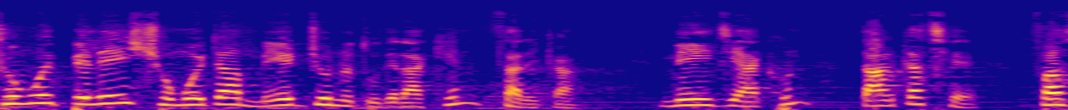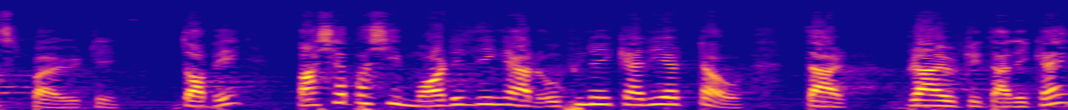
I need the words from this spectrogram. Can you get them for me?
সময় পেলেই সময়টা মেয়ের জন্য তুলে রাখেন সারিকা। মেয়ে যে এখন, তার কাছে ফার্স্ট প্রায়োরিটি তবে পাশাপাশি মডেলিং আর অভিনয় ক্যারিয়ারটাও তার প্রায়োরিটি তালিকায়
